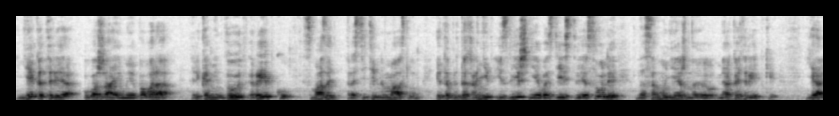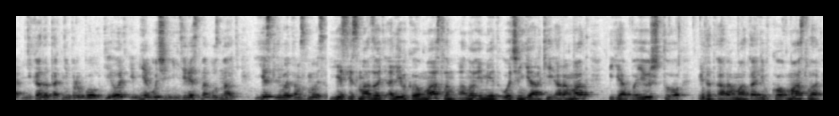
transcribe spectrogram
Некоторые уважаемые повара рекомендуют рыбку смазать растительным маслом. Это предохранит излишнее воздействие соли на саму нежную мякоть рыбки. Я никогда так не пробовал делать, и мне очень интересно узнать, есть ли в этом смысл. Если смазывать оливковым маслом, оно имеет очень яркий аромат, и я боюсь, что этот аромат оливкового масла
